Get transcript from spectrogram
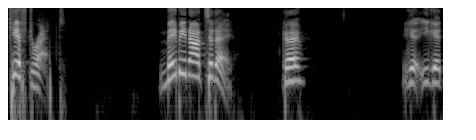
gift wrapped. Maybe not today. Okay? You get you get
